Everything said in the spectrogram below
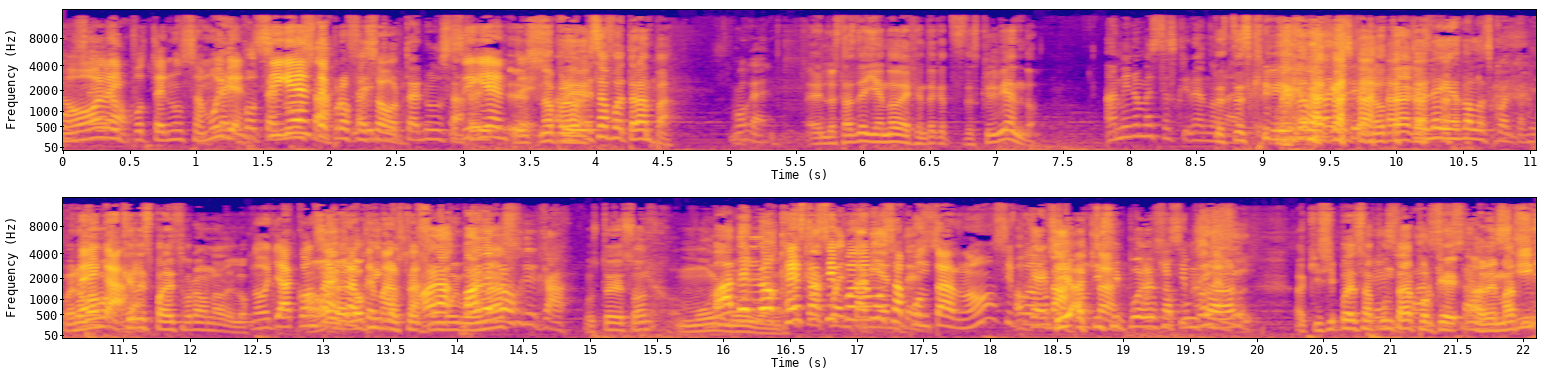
No, la hipotenusa. Muy La bien. hipotenusa, Siguiente, la profesor. hipotenusa. Siguiente. Es- No, pero Eh, esa fue trampa. Ok. Eh, lo estás leyendo de gente que te está escribiendo. A mí no me está escribiendo Te nada. está escribiendo la gente, no te hagas. Estoy leyendo los cuentamientos. Bueno, Venga. vamos, ¿qué les parece ahora una de lógica? No, ya, Ahora, concéntrate, de lógica, Marta. Ustedes Ahora, son muy va de buenas. lógica. Ustedes son muy, Va muy de buenas. lógica. Esta sí podemos cuentavientes. apuntar, ¿no? Sí Ok, podemos va. Sí, apuntar. aquí sí puedes Aquí sí apuntar. Aquí sí puedes apuntar porque además... Y.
